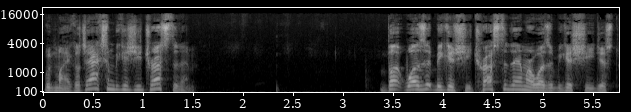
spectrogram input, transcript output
with Michael Jackson because she trusted him. But was it because she trusted him or was it because she just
